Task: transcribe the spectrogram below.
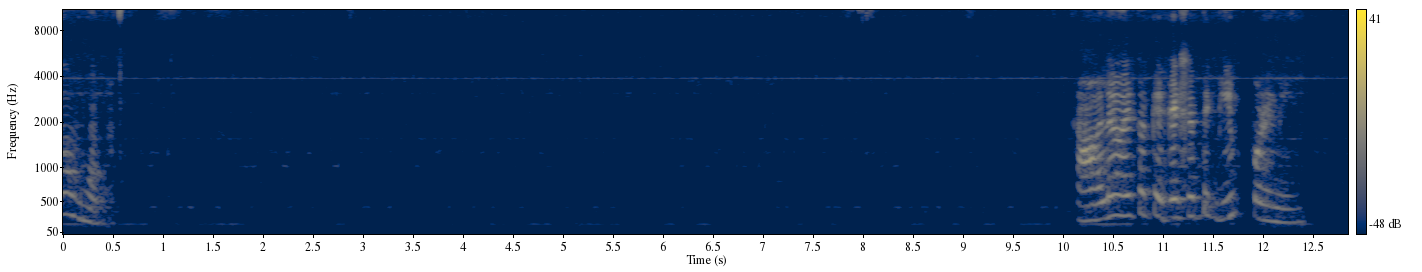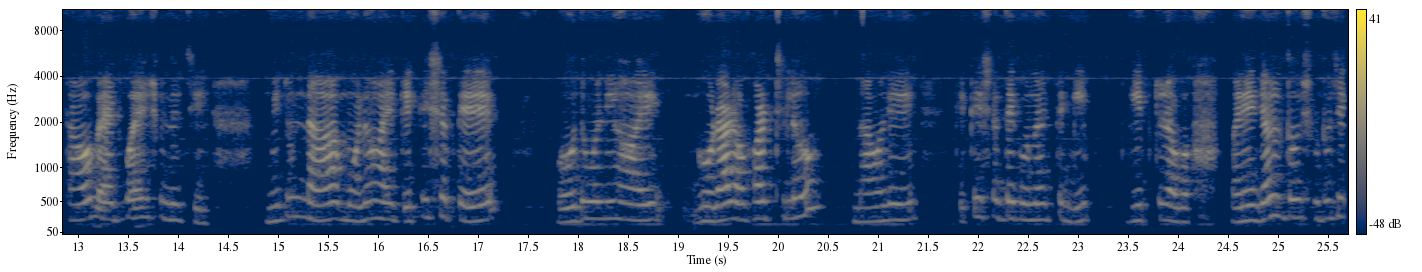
ব্রহ্ম তাহলে হয়তো কেকের সাথে গিফট তাও ব্যাড বয় শুনেছি। মিঠুন দা, মনে হয় কেকের সাথে হয়, ঘোড়ার অফার ছিল। না হলে কেকের সাথে কোনো একটা গিফট গিফটের অভাব মানে জানো তো, শুধু যে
